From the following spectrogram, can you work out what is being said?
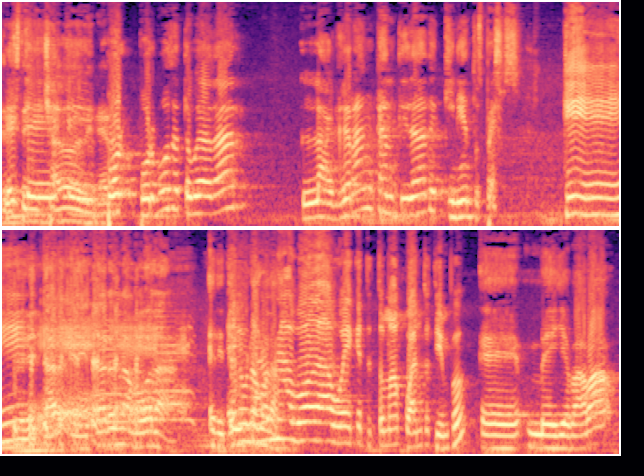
Este, por, por boda te voy a dar la gran cantidad de 500 pesos. ¿Qué? Editar, editar una boda. Editar una Editar boda. una boda, güey, que te toma cuánto tiempo? Eh, me llevaba,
